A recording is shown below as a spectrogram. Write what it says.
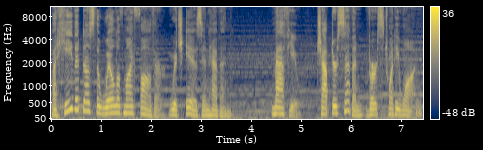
but he that does the will of my Father which is in heaven. Matthew chapter 7 verse 21.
